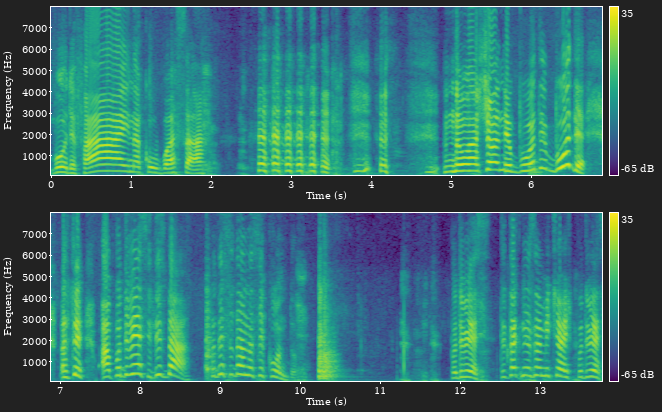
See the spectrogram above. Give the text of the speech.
Буде файна ковбаса. Ну, а що не буде? Буде. А ти, а подивись, іди сюди. Ходи сюди на секунду. Подивись, ти так не замічаєш, подивись,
